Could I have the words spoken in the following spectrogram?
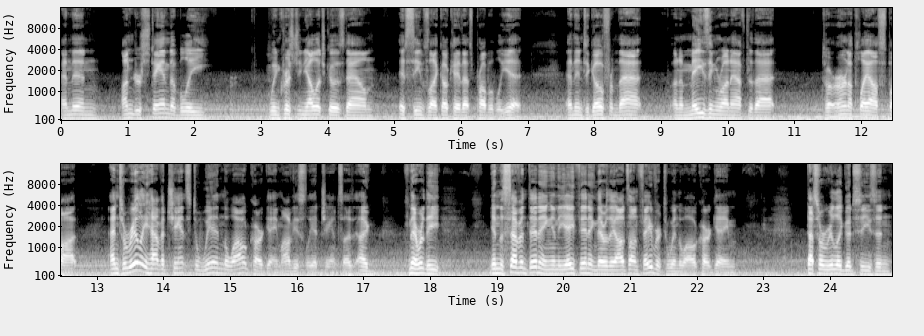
And then, understandably, when Christian Yelich goes down, it seems like, okay, that's probably it. And then to go from that, an amazing run after that, to earn a playoff spot, and to really have a chance to win the wild card game. Obviously, a chance. I, I, there were the in the seventh inning, in the eighth inning, they were the odds on favorite to win the wild card game. That's a really good season.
